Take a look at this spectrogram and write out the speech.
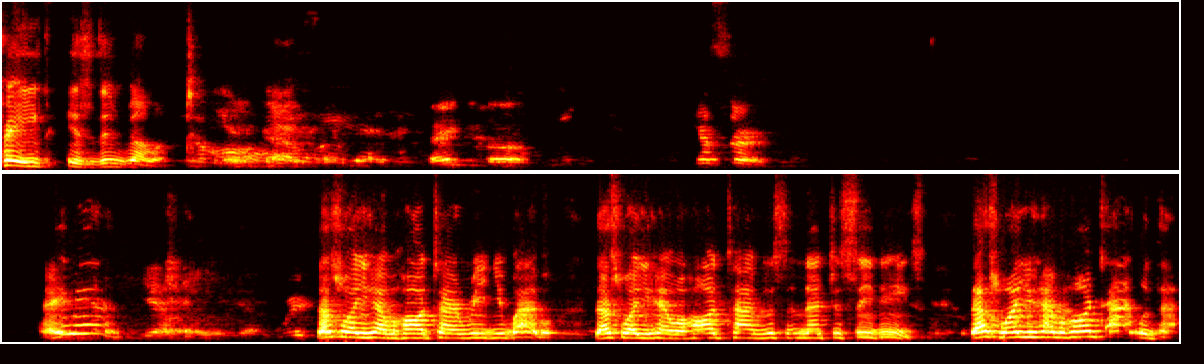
faith is developed. Yes, sir. Amen. That's why you have a hard time reading your Bible. That's why you have a hard time listening at your CDs. That's why you have a hard time with that.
